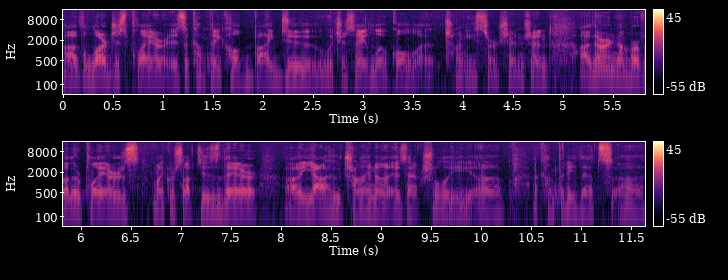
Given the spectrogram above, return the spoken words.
Uh, the largest player is a company called Baidu, which is a local uh, Chinese search engine. Uh, there are a number of other players. Microsoft is there. Uh, Yahoo China is actually uh, a company that's uh,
